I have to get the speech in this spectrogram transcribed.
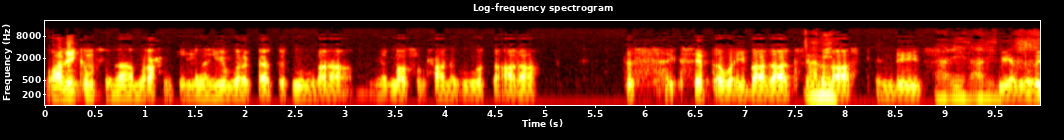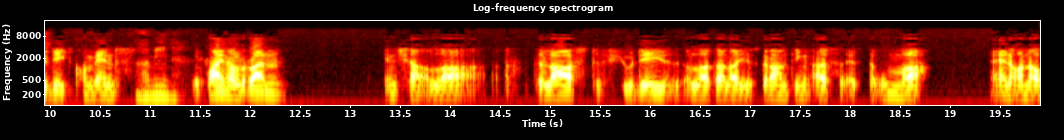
Wa alaikum salam wa rahmatullahi wa barakatuh. May Allah subhanahu wa ta'ala just accept our ibadat in Ameen. the last 10 days. Ameen, We have already commenced the final run. Inshallah, the last few days that Allah Ta'ala is granting us as the Ummah and on a,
